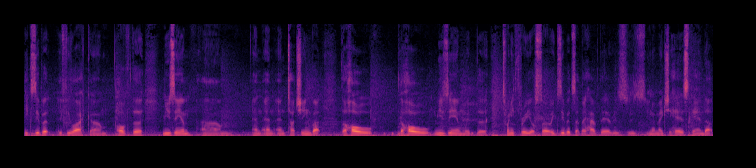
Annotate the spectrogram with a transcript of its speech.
exhibit, if you like, um, of the museum um, and, and, and touching, but the whole the whole museum with the 23 or so exhibits that they have there is, is you know makes your hair stand up.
